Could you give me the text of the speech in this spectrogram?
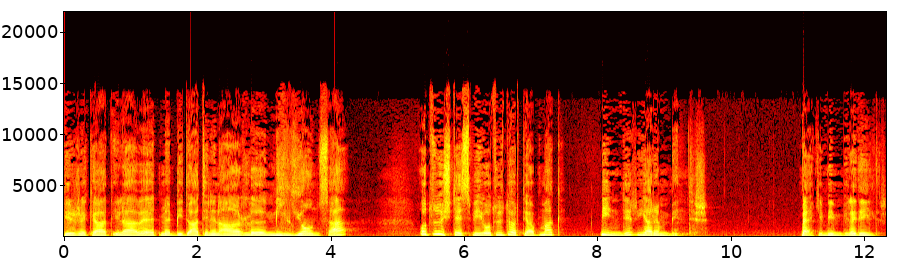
bir rekat ilave etme bid'atinin ağırlığı milyonsa 33 tesbih 34 yapmak bindir yarım bindir. Belki bin bile değildir.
